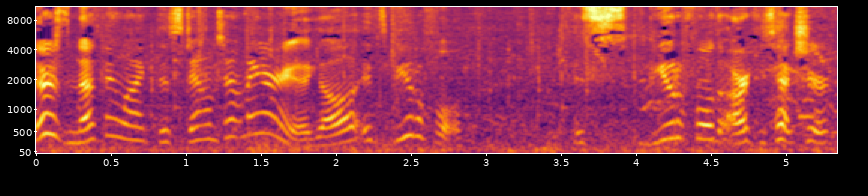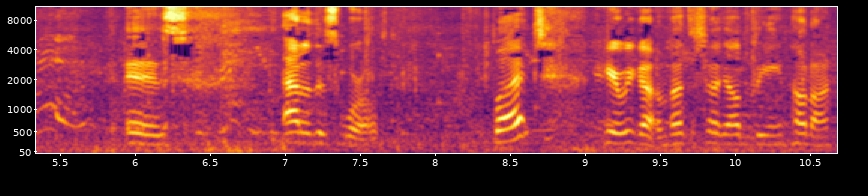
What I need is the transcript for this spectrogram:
there's nothing like this downtown area, y'all. It's beautiful. It's beautiful. The architecture is out of this world. But here we go. I'm about to show y'all the bean. Hold on.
